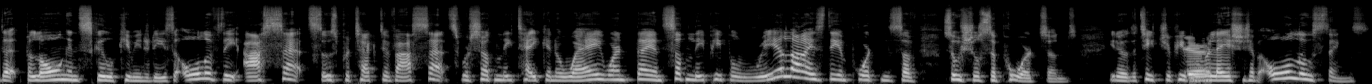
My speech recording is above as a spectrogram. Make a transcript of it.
that belong in school communities? All of the assets, those protective assets, were suddenly taken away, weren't they? And suddenly people realized the importance of social support and, you know, the teacher pupil Yeah. relationship, all those things.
